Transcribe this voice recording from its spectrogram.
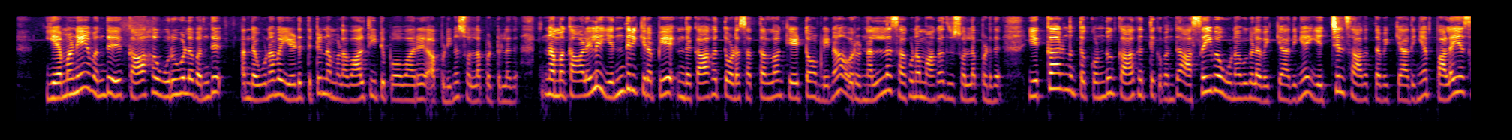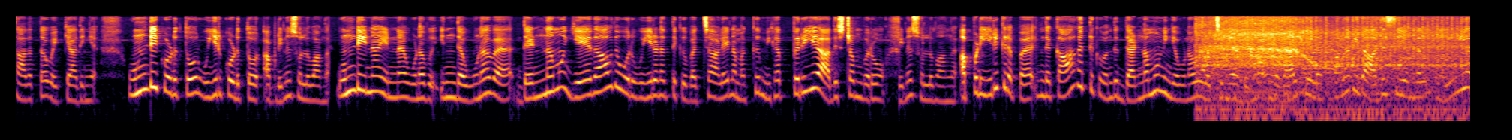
யமனே வந்து காக உருவில் வந்து அந்த உணவை எடுத்துட்டு நம்மளை வாழ்த்திட்டு போவார் அப்படின்னு சொல்லப்பட்டுள்ளது. நம்ம காலையில் எந்திரிக்கிறப்பயே இந்த காகத்தோட சத்தம்லாம் கேட்டோம் அப்படின்னா ஒரு நல்ல சகுனமாக அது சொல்லப்படுது. எக்காரணத்தை கொண்டும் காகத்துக்கு வந்து அசைவ உணவுகளை வைக்காதீங்க எச்சில் சாதத்தை வைக்காதீங்க பழைய சாதத்தை வைக்காதீங்க. உண்டி கொடுத்தோர் உயிர் கொடுத்தோர் அப்படின்னு சொல்லுவாங்க. உண்டினா என்ன உணவு? இந்த உணவை தினமும் ஏதாவது ஒரு உயிரினத்துக்கு வச்சாலே நமக்கு மிகப்பெரிய அதிர்ஷ்டம் வரும் அப்படின்னு சொல்லுவாங்க. அப்படி இருக்கிறப்ப இந்த காகத்துக்கு வந்து தினமும் நீங்கள் உணவு வச்சிங்க அப்படின்னா உங்கள் வாழ்க்கையில் பலவித அதிசயங்கள் நல்ல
